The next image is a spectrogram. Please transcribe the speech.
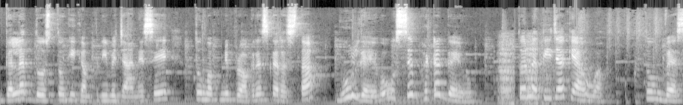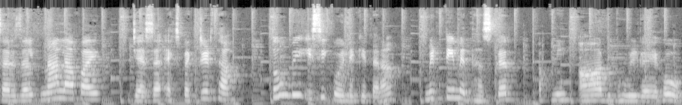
गलत दोस्तों की कंपनी में जाने से तुम अपनी प्रोग्रेस का रास्ता भूल गए हो, उससे भटक गए हो। तो नतीजा क्या हुआ? तुम वैसा रिज़ल्ट ना ला पाए जैसा एक्सपेक्टेड था। तुम भी इसी कोयले की तरह मिट्टी में धंसकर अपनी आग भूल गए हो।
